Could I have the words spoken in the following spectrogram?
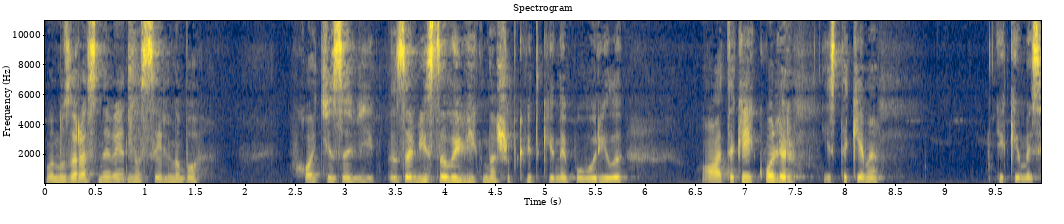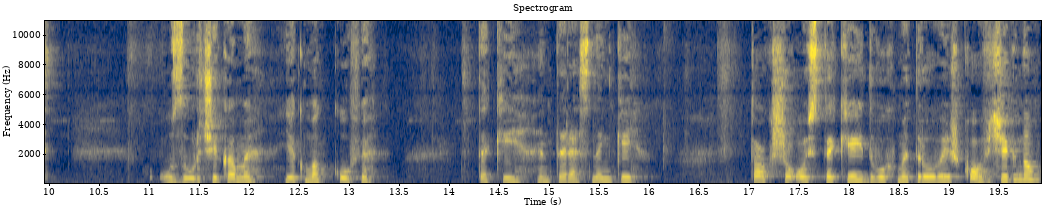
воно зараз не видно сильно, бо в хаті заві... завісили вікна, щоб квітки не погоріли. А такий колір із такими якимись узорчиками, як маккофе. Такий інтересненький. Так що ось такий двохметровий шкафчик нам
